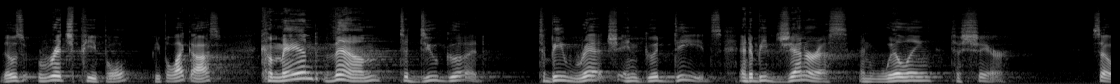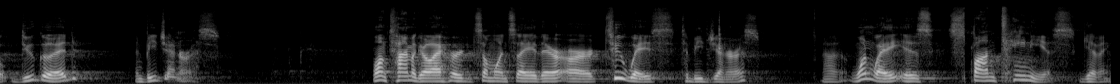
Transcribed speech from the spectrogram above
those rich people, people like us, command them to do good, to be rich in good deeds, and to be generous and willing to share." So, do good and be generous. A long time ago, I heard someone say there are two ways to be generous. Uh, one way is spontaneous giving.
